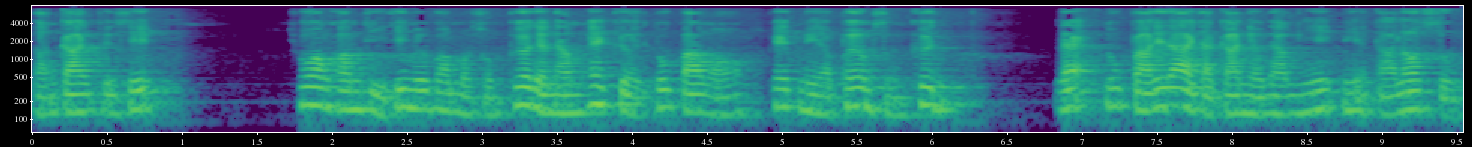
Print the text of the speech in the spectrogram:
หลังการเปลี่ยนซิช่วงความถี่ที่มีความเหมาะสมเพื่อเหนี่ยวนำให้เกิดลูกปลาหมอเพศเมียเพิ่มสูงขึ้น และลูกปลาที่ได้จากการเหนี่ยวนำนี้มีอัตรารอดสูง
